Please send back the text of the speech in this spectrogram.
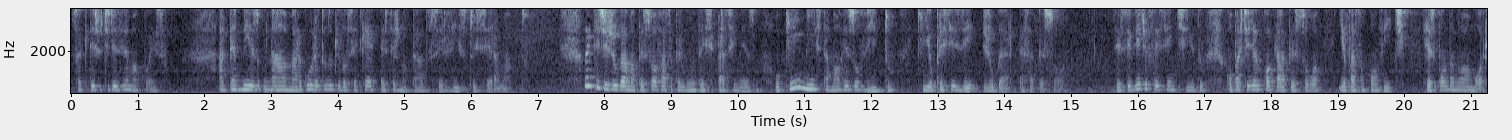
Só que deixa eu te dizer uma coisa. Até mesmo na amargura, tudo o que você quer é ser notado, ser visto e ser amado. Antes de julgar uma pessoa, faça a pergunta para si mesmo: o que em mim está mal resolvido que eu precisei julgar essa pessoa? Se esse vídeo fez sentido, compartilhe com aquela pessoa e eu faço um convite. Responda no amor.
